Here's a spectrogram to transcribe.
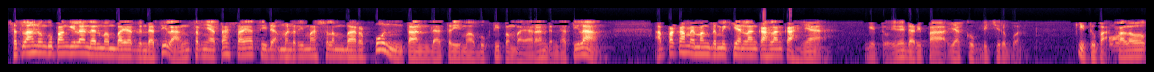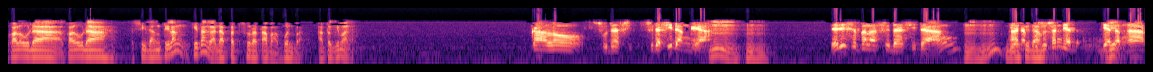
Setelah nunggu panggilan dan membayar denda tilang, ternyata saya tidak menerima selembar pun tanda terima bukti pembayaran denda tilang. Apakah memang demikian langkah-langkahnya? Gitu. Ini dari Pak Yakub di Cirebon. Gitu Pak. Oh. Kalau kalau udah kalau udah sidang tilang kita nggak dapat surat apa pun Pak atau gimana? Kalau sudah sudah sidang dia, Hmm, hmm, jadi setelah sudah sidang, hmm. Dia ada sudah putusan dia dia, dia- dengar,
